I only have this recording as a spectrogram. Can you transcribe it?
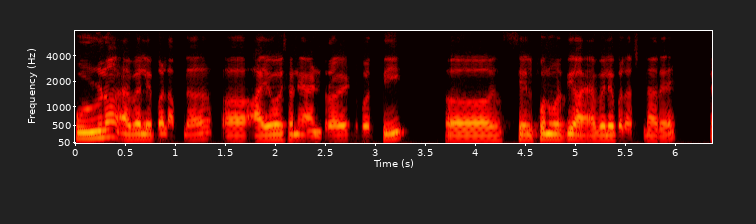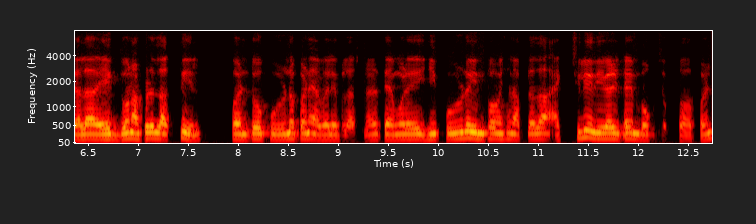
पूर्ण अवेलेबल आपला आयओएस आणि अँड्रॉइड वरती सेलफोनवरती अवेलेबल असणार आहे. त्याला एक दोन आठवडे लागतील पण तो पूर्णपणे अवेलेबल असणार. त्यामुळे ही पूर्ण इन्फॉर्मेशन आपल्याला ऍक्च्युली रिअल टाइम बघू शकतो आपण.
